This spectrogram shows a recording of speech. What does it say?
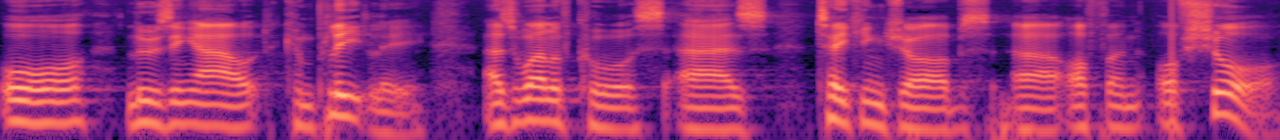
or losing out completely, as well, of course, as taking jobs uh, often offshore.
